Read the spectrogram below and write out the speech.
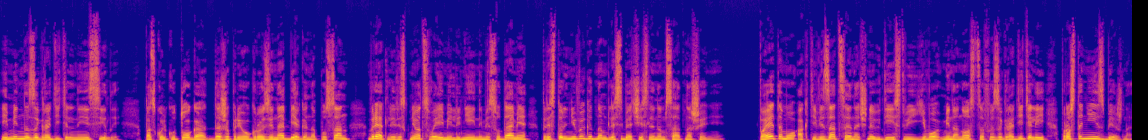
и миннозаградительные силы, поскольку Тога даже при угрозе набега на Пусан вряд ли рискнет своими линейными судами при столь невыгодном для себя численном соотношении. Поэтому активизация ночных действий его миноносцев и заградителей просто неизбежна.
